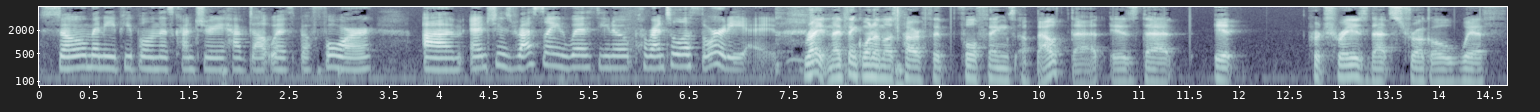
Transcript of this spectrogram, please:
so many people in this country have dealt with before. Um, and she's wrestling with, you know, parental authority. Right, and I think one of the most powerful things about that is that it portrays that struggle with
